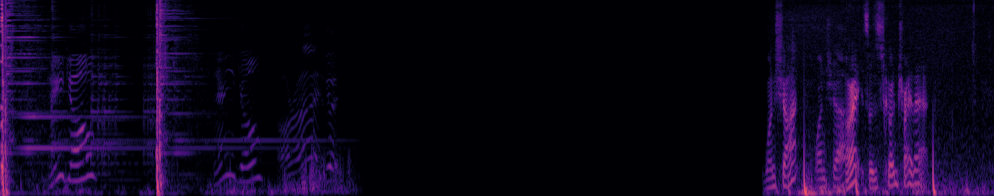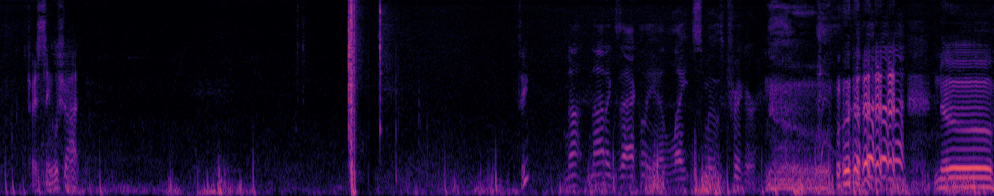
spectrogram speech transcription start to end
There you go. There you go. All right. One shot? One shot. All right, so let's go ahead and try that. Try single shot. See? Not not exactly a light, smooth trigger. No. no,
